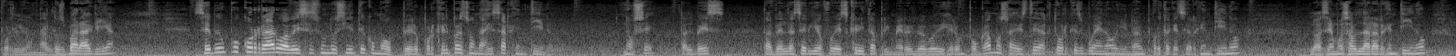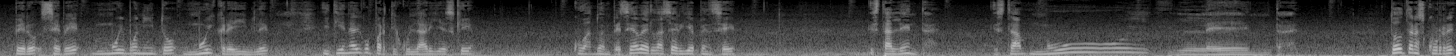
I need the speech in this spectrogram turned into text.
por Leonardo Sbaraglia. Se ve un poco raro, a veces uno siente como, pero ¿por qué el personaje es argentino? No sé, tal vez, tal vez la serie fue escrita primero y luego dijeron pongamos a este actor que es bueno y no importa que sea argentino, lo hacemos hablar argentino, pero se ve muy bonito, muy creíble y tiene algo particular y es que cuando empecé a ver la serie pensé, está lenta, está muy lenta. Todo transcurre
